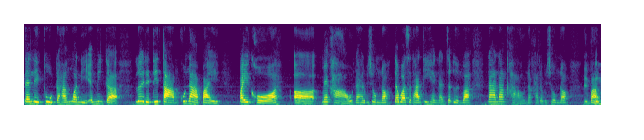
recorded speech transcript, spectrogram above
แต่เลขถูกนะคะงวดนี้แอดมินก็เลยได้ติดตามคุณนาไป ไปขอเอ่อแม่ขาวนะคะท่านผู้ชมเนาะแต่ว่าสถานที่แห่งนั้นจะเอื่นว่าหน้านั่งขาวนะคะท่านผู้ชมเนาะ เป็นฝากพุ่ม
